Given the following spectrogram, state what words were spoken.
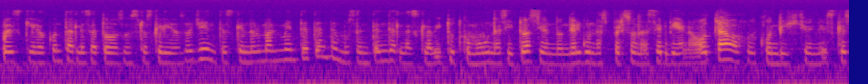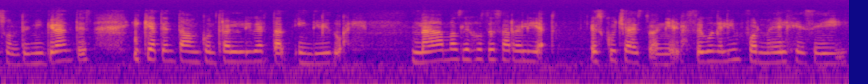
pues quiero contarles a todos nuestros queridos oyentes que normalmente tendemos a entender la esclavitud como una situación donde algunas personas servían a otra bajo condiciones que son denigrantes y que atentaban contra la libertad individual. Nada más lejos de esa realidad. Escucha esto, Daniela. Según el informe del GCI,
